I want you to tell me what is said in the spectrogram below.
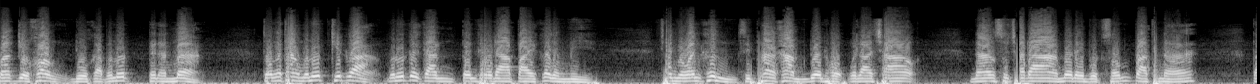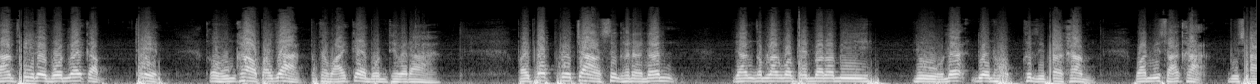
มาเกี่ยวข้องอยู่กับมนุษย์เป็นอันมากจนกระทั่งมนุษย์คิดว่ามนุษย์ด้วยกันเป็นเทวดาไปก็ยังมี เช่นวันขึ้นสิบห้าค่ำเดือนหกเวลาเช้า นางสุชาดาเมื่อได้บุตรสมปรารถนา ตามที่ได้บนไว้กับเทพก็หุงข้าวปายาตถวายแก้บนเทวดา ไปพบพระเจ้าซึ่งขณะนั้น ยังกำลังบำเพ็ญบารมีอยู่ณเดือนหกขึ้นสิบห้าค่ำวันวิสาขะบูชา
